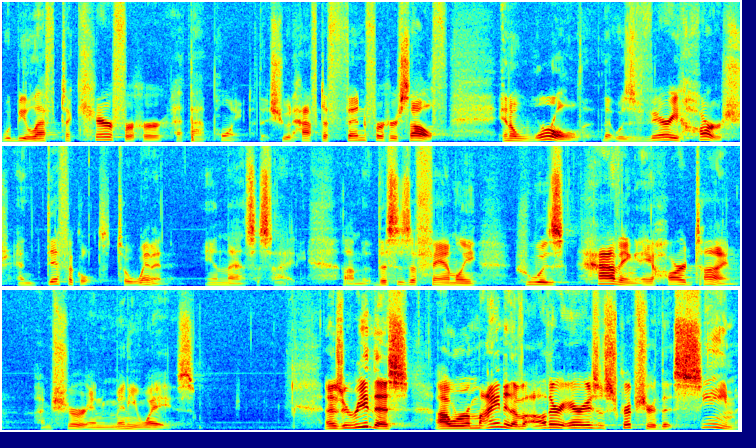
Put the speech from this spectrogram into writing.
would be left to care for her at that point, that she would have to fend for herself in a world that was very harsh and difficult to women in that society. Um, this is a family who was having a hard time, I'm sure, in many ways. And as we read this, uh, we're reminded of other areas of Scripture that seem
